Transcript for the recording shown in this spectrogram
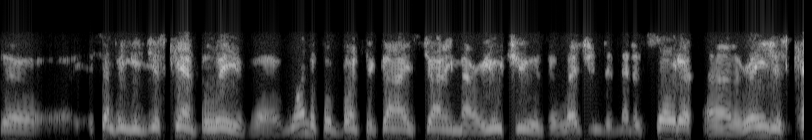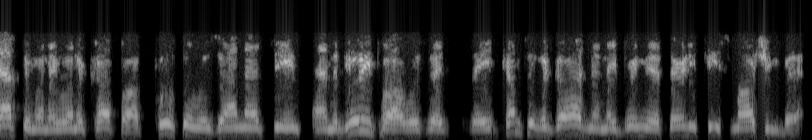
uh, something you just can't believe. A wonderful bunch of guys. Johnny Mariucci was a legend in Minnesota. Uh, the Rangers captain when they won a cup. Art Coulter was on that team. And the beauty part was that they'd come to the garden and they'd bring their 30 piece marching band.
